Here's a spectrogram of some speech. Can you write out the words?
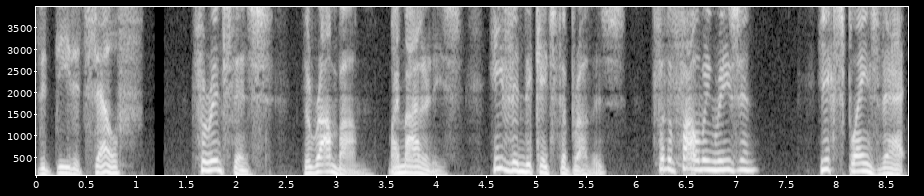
the deed itself. For instance, the Rambam, Maimonides, he vindicates the brothers for the following reason. He explains that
